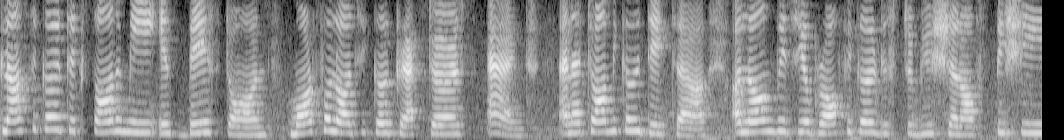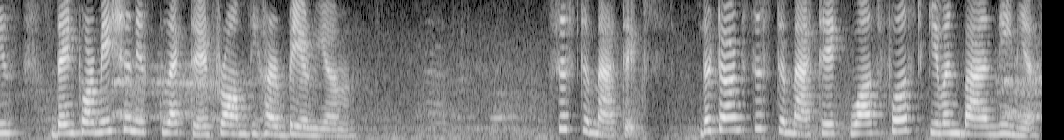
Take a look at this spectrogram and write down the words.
Classical taxonomy is based on morphological characters and anatomical data along with geographical distribution of species the information is collected from the herbarium. Systematics The term systematic was first given by Linnaeus.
